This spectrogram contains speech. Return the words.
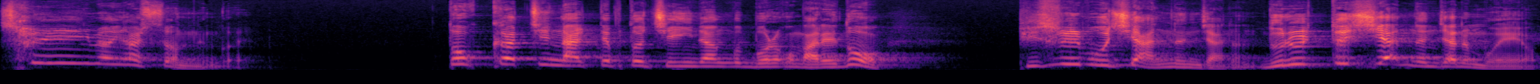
설명할 수 없는 거예요. 똑같이 날 때부터 죄인이라는 거 뭐라고 말해도 빛을 보지 않는 자는 눈을 뜨지 않는 자는 뭐예요?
